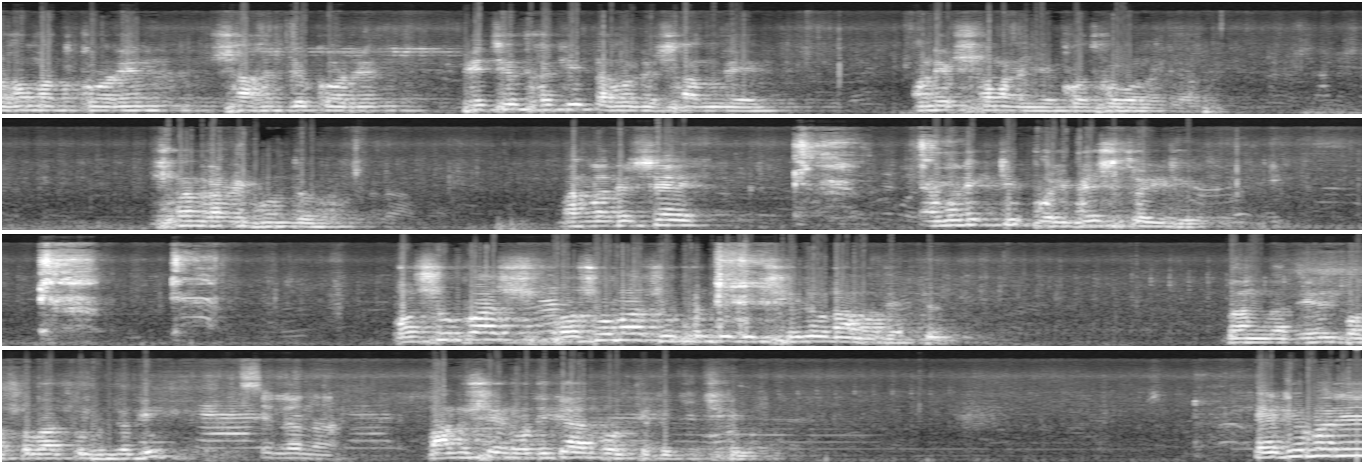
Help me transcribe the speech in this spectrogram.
রহমত করেন, সাহায্য করেন, বেঁচে থাকি, তাহলে সামনে অনেক সময় নিয়ে কথা বলা যাবে। সংগ্রামী বন্ধু, বাংলাদেশে এমন একটি পরিবেশ তৈরি। বসবাস বসবাস উপযোগী ছিল না আমাদের জন্য। বাংলাদেশ বসবাস উপযোগী ছিল না। মানুষের অধিকার বলতে কিছু ছিল একেবারে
